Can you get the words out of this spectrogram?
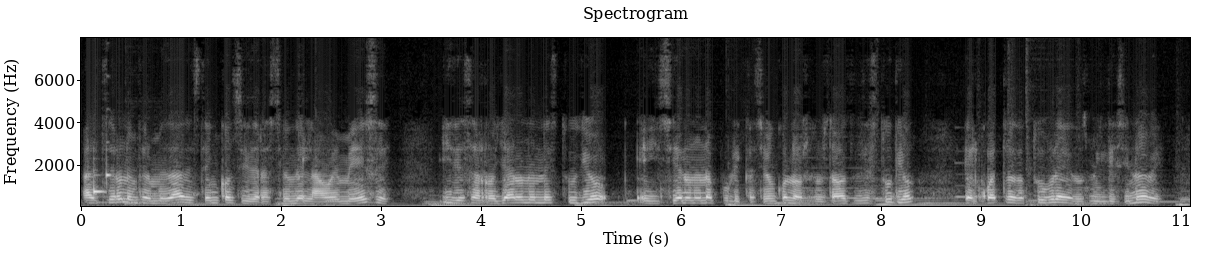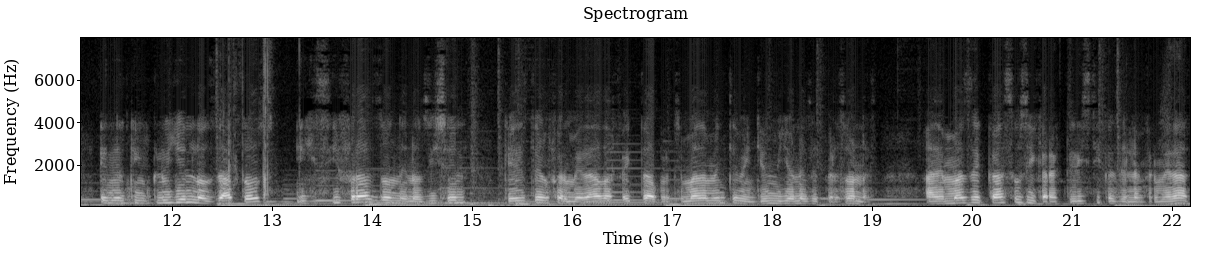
al ser una enfermedad, está en consideración de la OMS y desarrollaron un estudio e hicieron una publicación con los resultados de ese estudio el 4 de octubre de 2019, en el que incluyen los datos y cifras donde nos dicen esta enfermedad afecta a aproximadamente 21 millones de personas, además de casos y características de la enfermedad,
